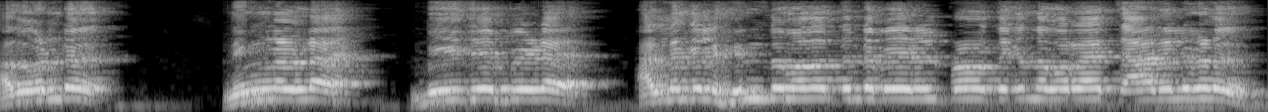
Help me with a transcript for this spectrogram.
അതുകൊണ്ട് നിങ്ങളുടെ ബി ജെ പിയുടെ അല്ലെങ്കിൽ ഹിന്ദു മതത്തിന്റെ പേരിൽ പ്രവർത്തിക്കുന്ന കുറെ ചാനലുകൾ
